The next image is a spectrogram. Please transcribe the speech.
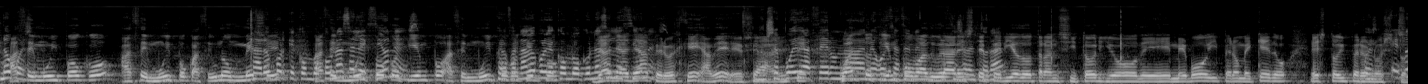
No, pues- hace muy poco, hace muy poco, hace unos meses, Claro, porque convocó hace unas muy poco elecciones. tiempo, hace muy Pero, poco Fernando, porque convocó unas ya, ya, ya, elecciones. pero es que, a ver, o sea, No se es puede hacer una ¿cuánto tiempo va a durar este electoral? periodo transitorio de me voy pero me quedo, estoy pero Pues no eso estoy?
